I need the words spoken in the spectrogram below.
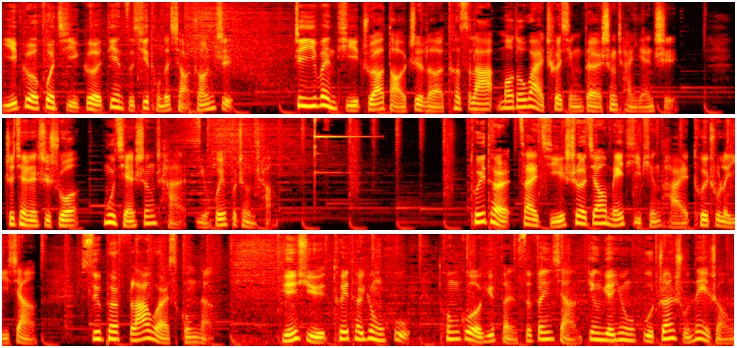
一个或几个电子系统的小装置。这一问题主要导致了特斯拉 Model Y 车型的生产延迟。知情人士说，目前生产已恢复正常。Twitter 在其社交媒体平台推出了一项 Super Flowers 功能，允许 Twitter 用户通过与粉丝分享订阅用户专属内容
